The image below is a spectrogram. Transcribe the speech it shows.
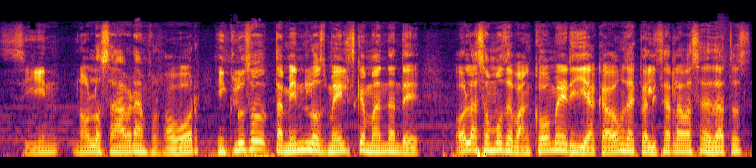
Sí, no los abran, por favor. Incluso también los mails que mandan de Hola, somos de Vancomer y acabamos de actualizar la base de datos.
